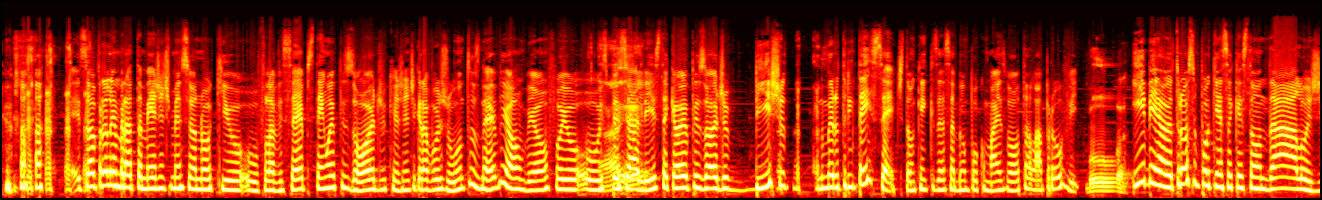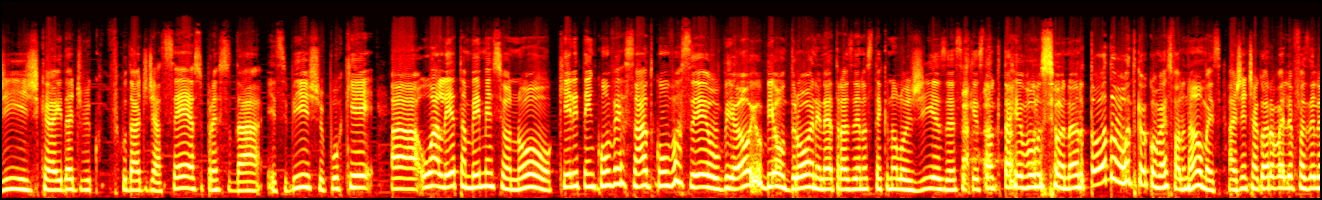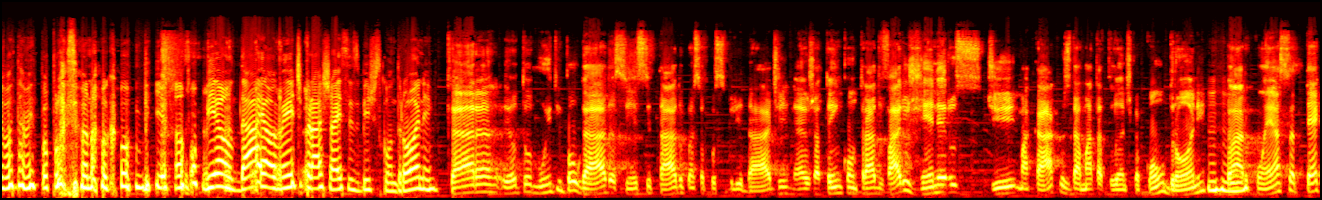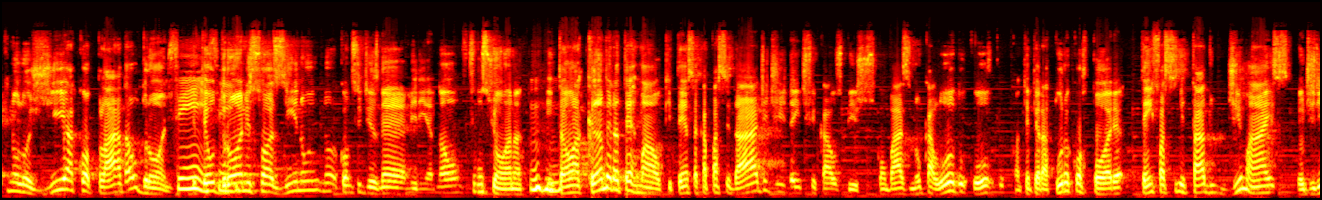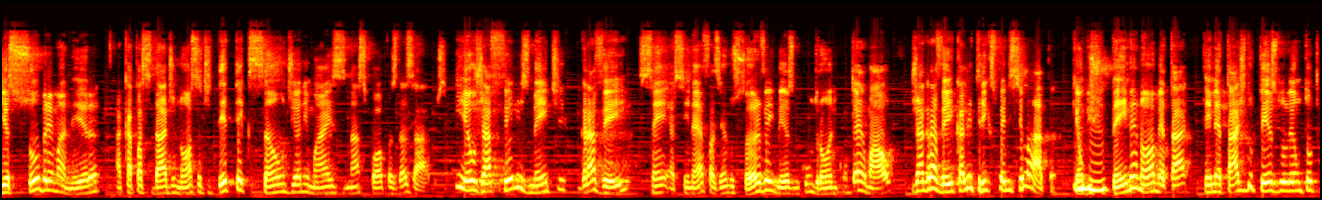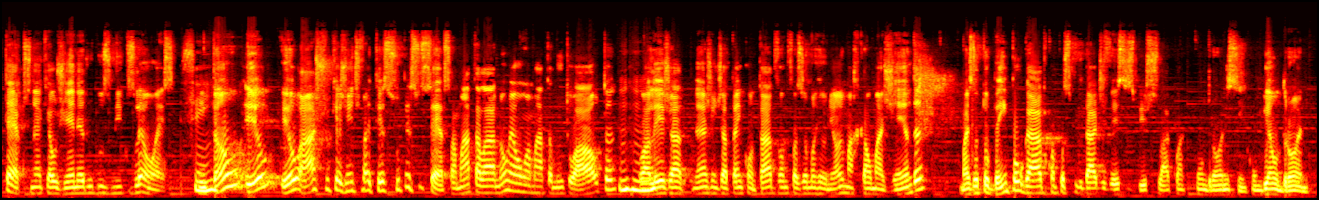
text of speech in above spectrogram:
Só pra lembrar também, a gente mencionou que o, o Flaviceps tem um episódio que a gente gravou juntos, né, Bião? Bião foi o, o especialista, ah, é. que é o episódio bicho número 37. Então, quem quiser saber um pouco mais, volta lá para ouvir. Boa. E, Biel, eu trouxe um pouquinho essa questão da logística e da dificuldade de acesso para estudar esse bicho, porque uh, o Ale também mencionou que ele tem conversado com você, o Bião e o Bião Drone, né? Trazendo as tecnologias, essa questão que está revolucionando. Todo mundo que eu converso fala: não, mas a gente agora vai fazer levantamento populacional com o Bião. Bião, dá realmente para achar esses bichos com drone? Cara, eu eu estou muito empolgado, assim, excitado com essa possibilidade. Né? Eu já tenho encontrado vários gêneros de macacos da Mata Atlântica com o drone, uhum. claro, com essa tecnologia acoplada ao drone. Sim, Porque sim. o drone sozinho, não, como se diz, né, Miriam, não funciona. Uhum. Então, a câmera termal, que tem essa capacidade de identificar os bichos com base no calor do corpo, com a temperatura corpórea, tem facilitado demais, eu diria sobremaneira, a capacidade nossa de detecção de animais nas copas das árvores. E eu já felizmente gravei, sem, assim, né, fazendo survey mesmo com drone, com termal, já gravei Calitrix penicillata, que é um Uhum. bicho bem menor, metade, tem metade do peso do Leontopithecus, né, que é o gênero dos micos-leões. Sim. Então, eu, eu acho que a gente vai ter super sucesso. A mata lá não é uma mata muito alta, Uhum. o Ale já, né, a gente já está em contato, vamos fazer uma reunião e marcar uma agenda, mas eu estou bem empolgado com a possibilidade de ver esses bichos lá com, a- com drone, sim, com bião drone.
